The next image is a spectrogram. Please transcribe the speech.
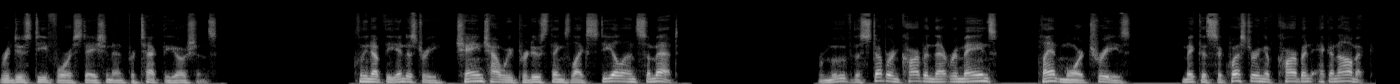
Reduce deforestation and protect the oceans clean up the industry, change how we produce things like steel and cement. Remove the stubborn carbon that remains, plant more trees, make the sequestering of carbon economic.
